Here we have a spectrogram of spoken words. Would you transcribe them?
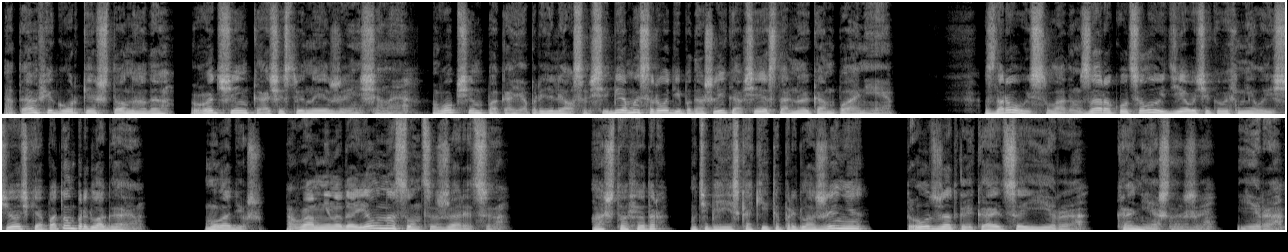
А там фигурки что надо. Очень качественные женщины. В общем, пока я определялся в себе, мы с Роди подошли ко всей остальной компании. Здороваюсь с Владом за руку, целую девочек в их милые щечки, а потом предлагаю. «Молодежь, вам не надоело на солнце жариться?» «А что, Федор, у тебя есть какие-то предложения?» Тут же откликается Ира. Конечно же, Ира.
